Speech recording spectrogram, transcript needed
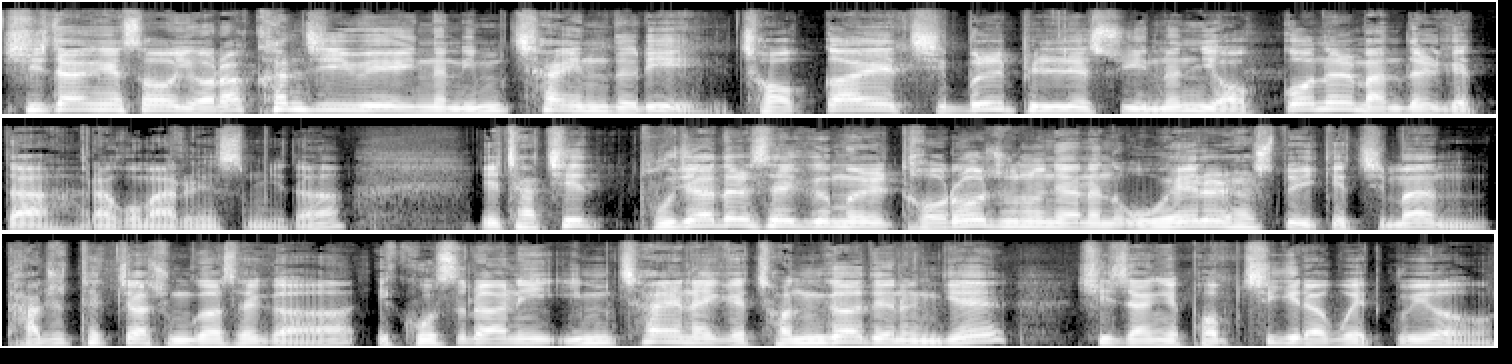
시장에서 열악한 지위에 있는 임차인들이 저가의 집을 빌릴 수 있는 여건을 만들겠다라고 말을 했습니다. 이 자칫 부자들 세금을 덜어주느냐는 오해를 할 수도 있겠지만 다주택자 중과세가 이 고스란히 임차인에게 전가되는 게 시장의 법칙이라고 했고요.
